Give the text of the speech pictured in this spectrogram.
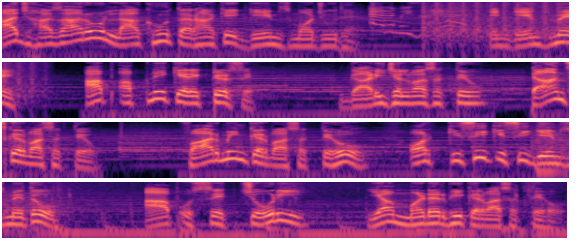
आज हज़ारों लाखों तरह के गेम्स मौजूद हैं। इन गेम्स में आप अपने कैरेक्टर से गाड़ी चलवा सकते हो डांस करवा सकते हो फ़ार्मिंग करवा सकते हो और किसी किसी गेम्स में तो आप उससे चोरी या मर्डर भी करवा सकते हो।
